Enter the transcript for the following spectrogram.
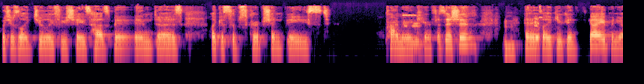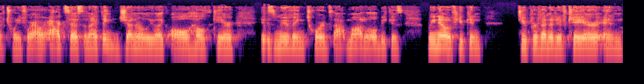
which is like Julie Foucher's husband does like a subscription based primary mm-hmm. care physician mm-hmm. and it's yep. like you can skype and you have 24 hour access and i think generally like all healthcare is moving towards that model because we know if you can do preventative care and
